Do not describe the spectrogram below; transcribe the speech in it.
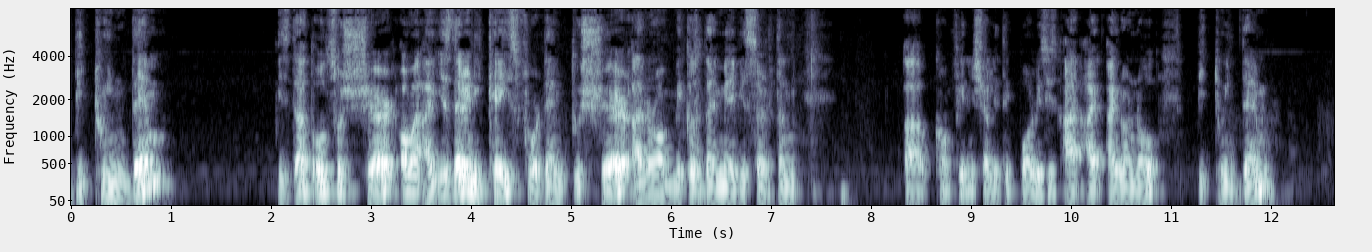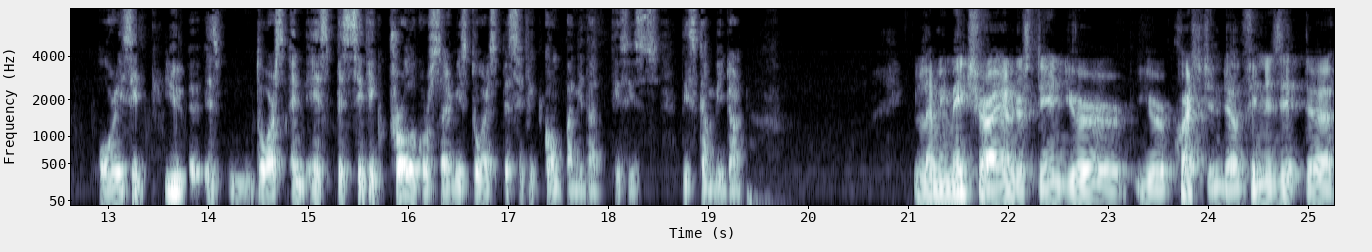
Between them, is that also shared, or is there any case for them to share? I don't know because there may be certain uh, confidentiality policies. I, I I don't know between them or is it you, is towards a specific product or service to a specific company that this is this can be done? Let me make sure I understand your your question, Delphine. Is it uh,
